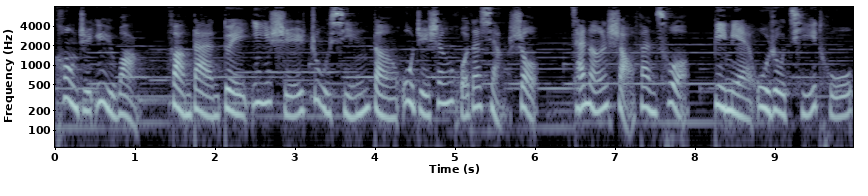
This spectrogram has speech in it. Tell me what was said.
控制欲望，放淡对衣食住行等物质生活的享受，才能少犯错，避免误入歧途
